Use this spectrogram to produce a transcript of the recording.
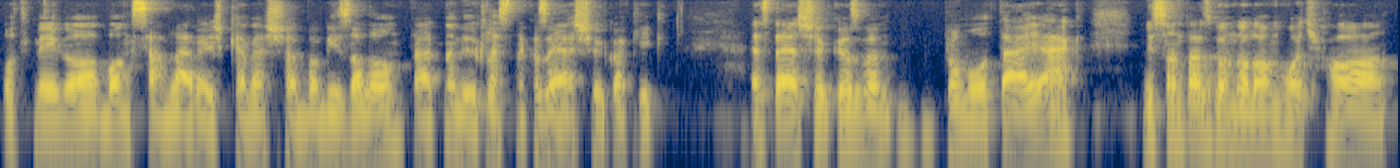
ott még a bankszámlára is kevesebb a bizalom, tehát nem ők lesznek az elsők, akik ezt első közben promótálják. Viszont azt gondolom, hogy ha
